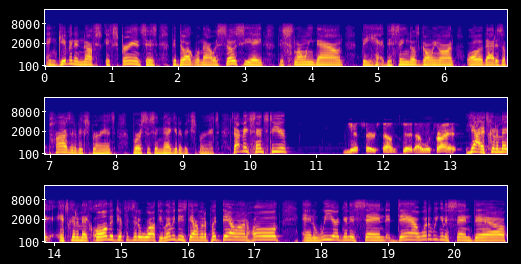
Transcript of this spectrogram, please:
And given enough experiences, the dog will now associate the slowing down, the the signals going on, all of that is a positive experience versus a negative experience. Does that make sense to you? Yes, sir. Sounds good. I will try it. Yeah, it's gonna make it's gonna make all the difference in the world. Let me do this, Dale. I'm gonna put Dale on hold, and we are gonna send Dale. What are we gonna send Dale?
